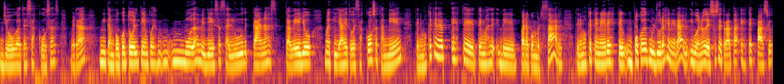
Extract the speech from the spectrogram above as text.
yoga, todas esas cosas, ¿verdad? Ni tampoco todo el tiempo es modas, belleza, salud, canas, cabello, maquillaje, todas esas cosas. También tenemos que tener este, temas de, para conversar, tenemos que tener este, un poco de cultura general. Y bueno, de eso se trata este espacio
